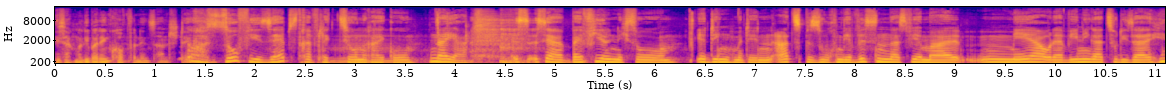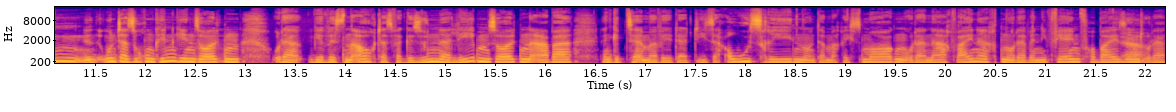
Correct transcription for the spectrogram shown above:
ich sag mal lieber den Kopf in den Sand stecken. Oh, so viel Selbstreflexion, Reiko. Naja, es ist ja bei vielen nicht so ihr Ding mit den Arztbesuchen. Wir wissen, dass wir mal mehr oder weniger zu dieser Hin Untersuchung hingehen sollten. Oder wir wissen auch, dass wir gesünder leben sollten. Aber dann gibt es ja immer wieder diese Ausreden und dann mache ich es morgen oder nach Weihnachten oder wenn die Ferien vorbei sind Ja. oder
